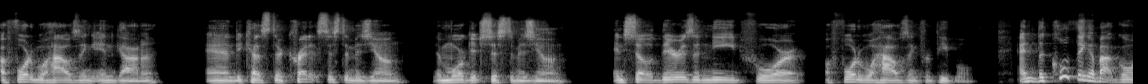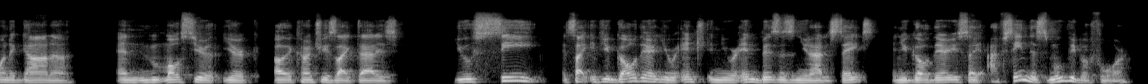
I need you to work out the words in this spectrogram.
affordable housing in Ghana. And because their credit system is young, their mortgage system is young. And so there is a need for affordable housing for people. And the cool thing about going to Ghana and most your, your other countries like that is you see it's like if you go there and you were in and you were in business in the United States and you go there, you say, I've seen this movie before.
